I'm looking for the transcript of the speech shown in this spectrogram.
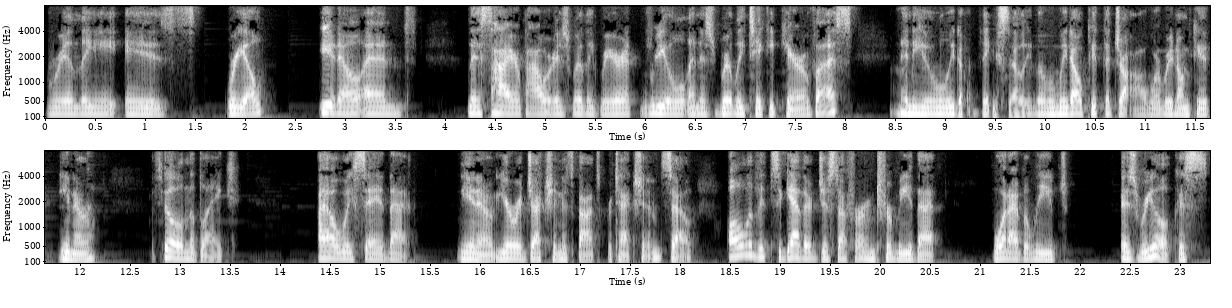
really is real, you know, and this higher power is really real, real and is really taking care of us. And you, we don't think so, even when we don't get the job or we don't get, you know, fill in the blank. I always say that, you know, your rejection is God's protection. So all of it together just affirmed for me that what I believed is real because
